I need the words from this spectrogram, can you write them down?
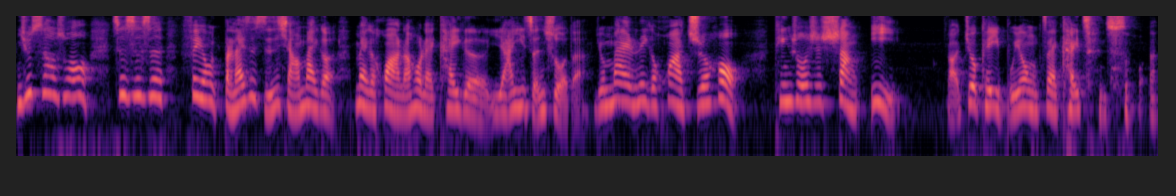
你就知道说，哦，这这这费用，本来是只是想要卖个卖个画，然后来开一个牙医诊所的。就卖了那个画之后，听说是上亿啊，就可以不用再开诊所了。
